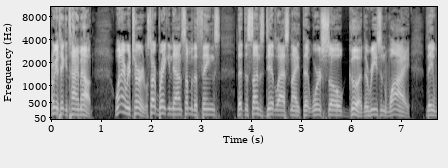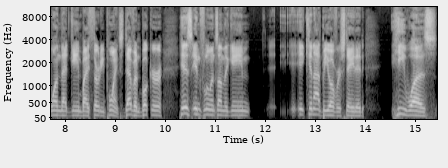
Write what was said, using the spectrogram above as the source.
We're going to take a timeout. When I return, we'll start breaking down some of the things that the Suns did last night that were so good. The reason why they won that game by 30 points. Devin Booker, his influence on the game, it cannot be overstated. He was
